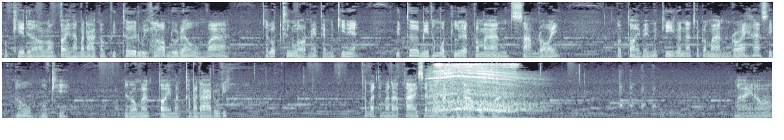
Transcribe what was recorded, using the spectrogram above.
โอเค เดี๋ยวเราลองต่อยธรรมดากับวิเทอร์ดูอีกรอบดูแล้วผมว่าจะลดครึ่งหลอดไหมแต่เมื่อกี้เนี้ยวิเทอร์มีทั้งหมดเลือดประมาณ 300 เราต่อยไปเมื่อกี้ก็น่าจะประมาณ 150โอ้โอเค เดี๋ยวเรามาต่อยหมัดธรรมดาดูดิถ้าบัตรธรรมดาตายแสดงว่าบัตรธรรมดาโหดกว่าไม้น้อง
